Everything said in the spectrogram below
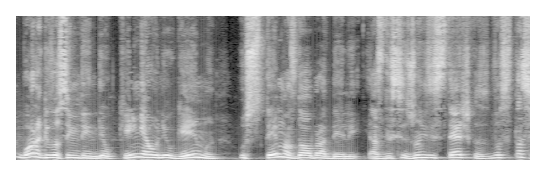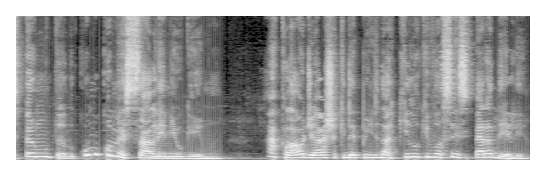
Agora que você entendeu quem é o Neil Gaiman, os temas da obra dele e as decisões estéticas, você está se perguntando como começar a ler Neil Gaiman? A Cláudia acha que depende daquilo que você espera dele.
